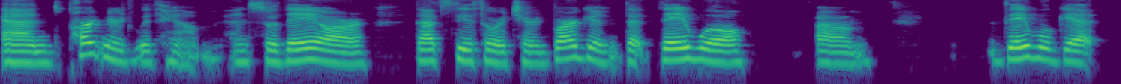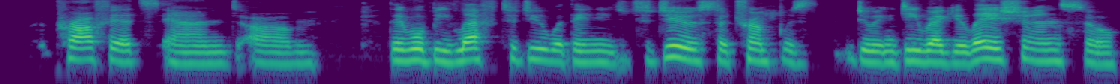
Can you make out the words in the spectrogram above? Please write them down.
and partnered with him. And so they are, that's the authoritarian bargain that they will, um, they will get profits and um, they will be left to do what they needed to do. So Trump was doing deregulation. So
